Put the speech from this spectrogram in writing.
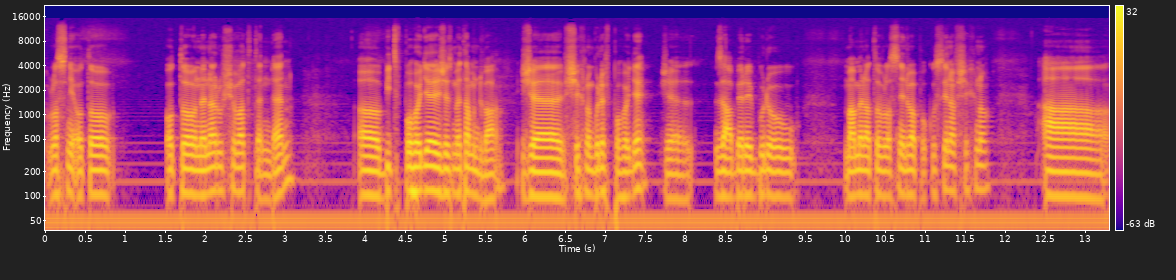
vlastně o to, o to nenarušovat ten den, uh, být v pohodě, že jsme tam dva, že všechno bude v pohodě, že záběry budou, máme na to vlastně dva pokusy na všechno a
